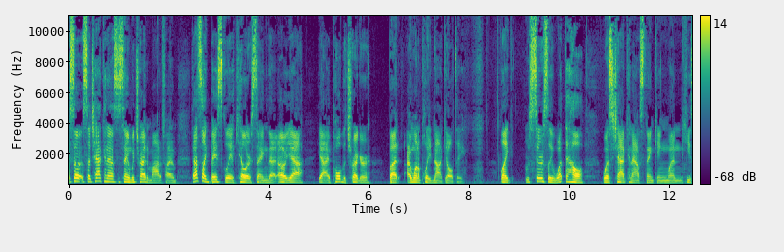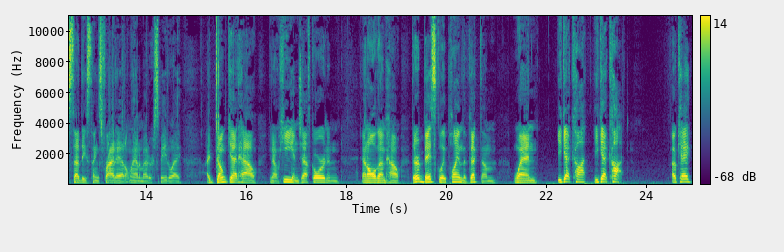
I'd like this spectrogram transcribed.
so so Chad Knaus is saying we tried to modify them. That's like basically a killer saying that, oh yeah, yeah, I pulled the trigger, but I want to plead not guilty. Like, seriously, what the hell was Chad Knaus thinking when he said these things Friday at Atlanta Motor Speedway? I don't get how, you know, he and Jeff Gordon and, and all of them, how they're basically playing the victim when you get caught, you get caught. Okay?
